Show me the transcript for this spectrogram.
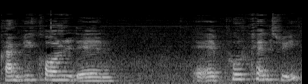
can be called a, a poor country,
